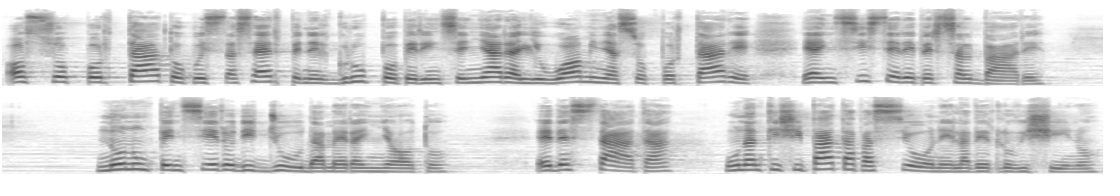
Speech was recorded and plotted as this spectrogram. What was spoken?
Ho sopportato questa serpe nel gruppo per insegnare agli uomini a sopportare e a insistere per salvare non un pensiero di Giuda m'era ignoto, ed è stata un'anticipata passione l'averlo vicino,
